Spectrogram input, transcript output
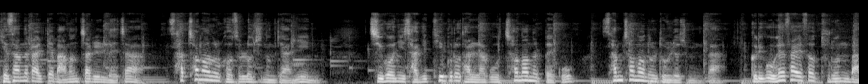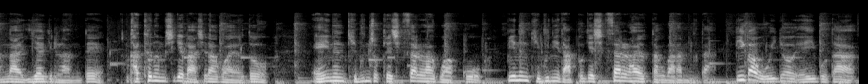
계산을 할 때 만원짜리를 내자 4천원을 거슬러 주는 게 아닌 직원이 자기 팁으로 달라고 천원을 빼고 3천원을 돌려줍니다. 그리고 회사에서 둘은 만나 이야기를 하는데 같은 음식의 맛이라고 하여도 A는 기분 좋게 식사를 하고 왔고 B는 기분이 나쁘게 식사를 하였다고 말합니다. B가 오히려 A보다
